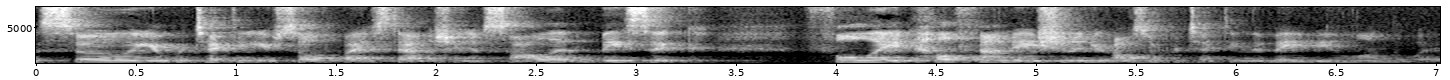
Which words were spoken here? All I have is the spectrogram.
so you're protecting yourself by establishing a solid, basic folate health foundation, and you're also protecting the baby along the way.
